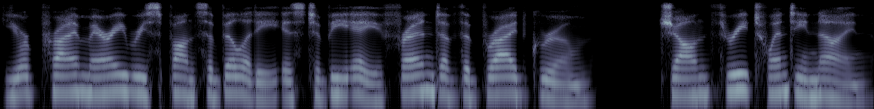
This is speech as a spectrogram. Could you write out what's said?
your primary responsibility is to be a friend of the bridegroom. John 3:29.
